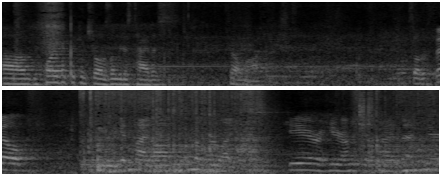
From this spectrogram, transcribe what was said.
um, before I get to controls, let me just tie this film off. So the film is going to get tied off somewhere like here or here. I'm just going to tie it back here.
